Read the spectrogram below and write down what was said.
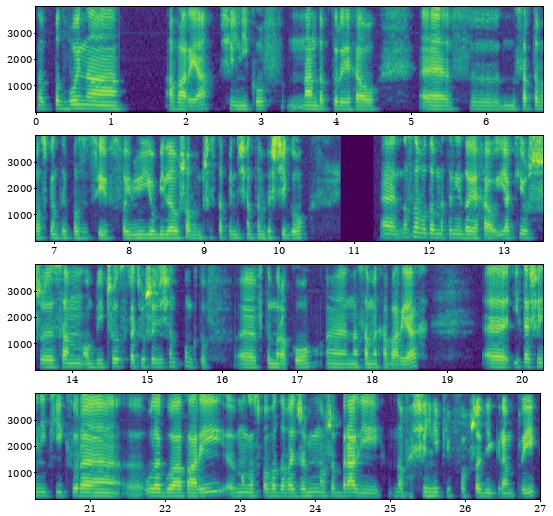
no, podwójna awaria silników. Nando, który jechał w, startował z piątej pozycji w swoim jubileuszowym 350 wyścigu. E, no znowu do mety nie dojechał i jak już sam obliczył, stracił 60 punktów e, w tym roku na samych awariach. I te silniki, które uległy awarii, mogą spowodować, że mimo, że brali nowe silniki w poprzednich Grand Prix,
